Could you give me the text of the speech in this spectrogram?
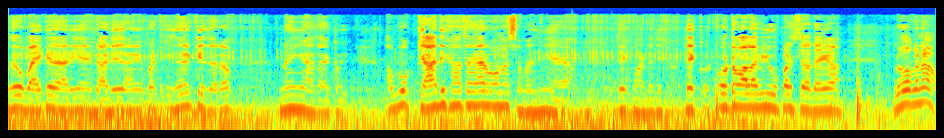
देखो बाइकें जा रही हैं गाड़ियाँ जा रही हैं बट इधर की तरफ़ नहीं आता है कोई। अब वो क्या दिखा था यार वो हमें समझ नहीं आया। देख मांडे दिखा। देख ऑटो वाला भी ऊपर से चला जाएगा। लोग ना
